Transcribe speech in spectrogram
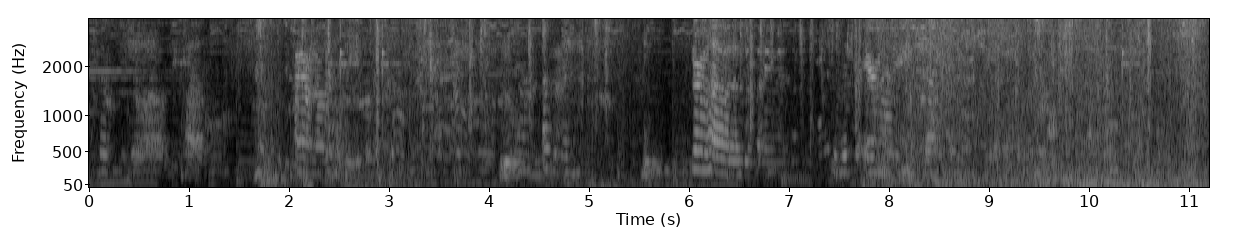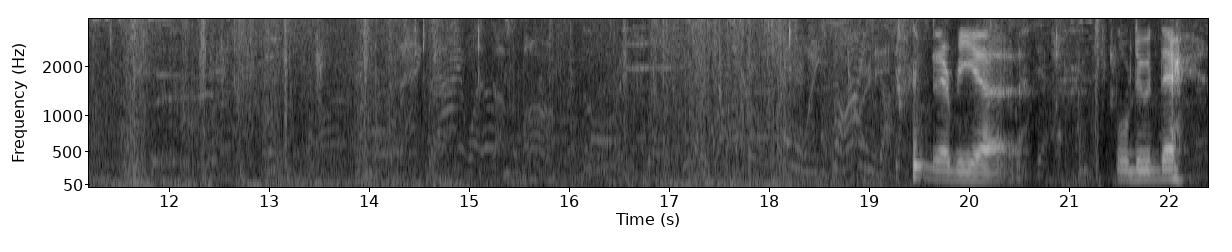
access to go out, so I don't know if we'll be able to. That's okay. It's normal how it ends up anyways. Is it the air mapping stuff? there be a little dude there.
